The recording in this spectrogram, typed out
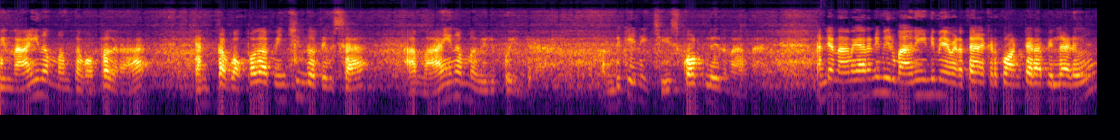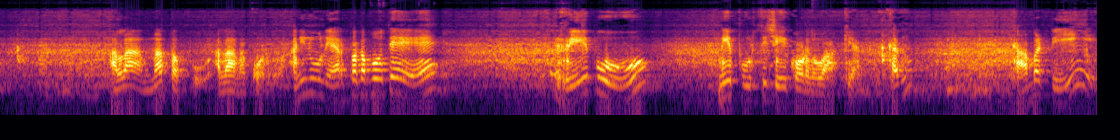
మీ నాయనమ్మ అంత గొప్పదిరా? ఎంత గొప్పగా పెంచిందో తెలుసా? ఆ నాయనమ్మ వెళ్ళిపోయిందిరా. అందుకే నేను చేసుకోవట్లేదు నాన్న. అంటే నాన్నగారని మీరు మానేయండి మేము పెడతాం ఎక్కడికో అంటాడా పిల్లాడు? అలా అన్నా తప్పు అలా అనకూడదు. అని నువ్వు నేర్పకపోతే రేపు నీ పూర్తి చేయకూడదు వాక్యాన్ని కాదు? కాబట్టి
